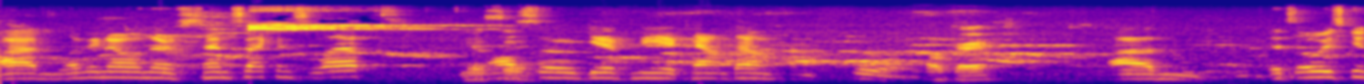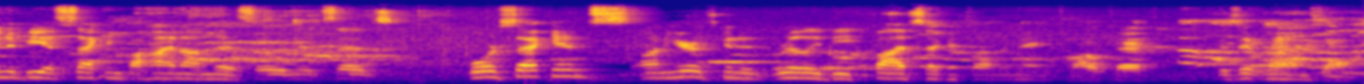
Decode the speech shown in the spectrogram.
Um, let me know when there's 10 seconds left. Yes, and also give me a countdown from four. Okay. Um, it's always going to be a second behind on this. So it says four seconds on here, it's going to really be five seconds on the main clock Okay. because it rounds up.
